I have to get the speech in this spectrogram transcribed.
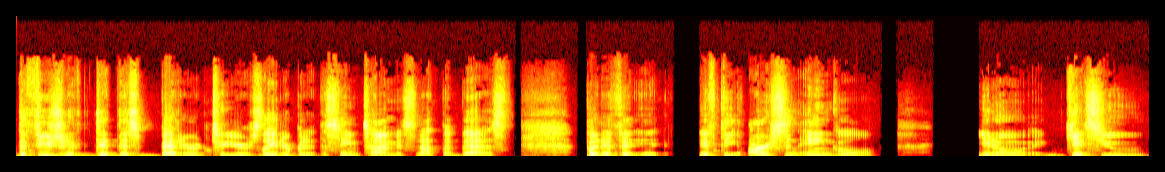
the fugitive did this better two years later, but at the same time, it's not the best. But if it if the arson angle, you know, gets you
